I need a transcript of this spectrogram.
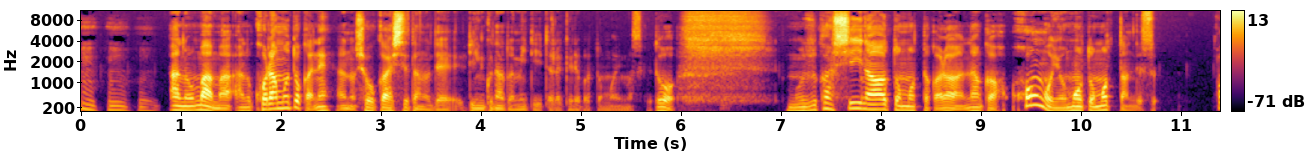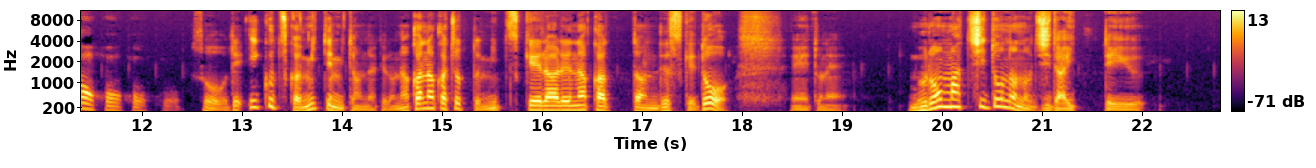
うん、うん、うん。あの、まあまあ、あの、コラムとかね、あの、紹介してたので、リンクなど見ていただければと思いますけど、難しいなと思ったから、なんか本を読もうと思ったんです。ほうほうほうほう。そう。で、いくつか見てみたんだけど、なかなかちょっと見つけられなかったんですけど、えっ、とね、室町殿の時代っていう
